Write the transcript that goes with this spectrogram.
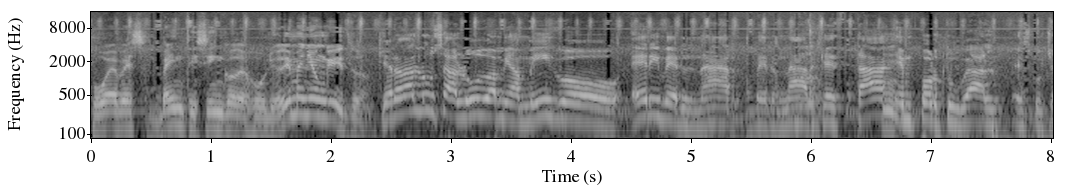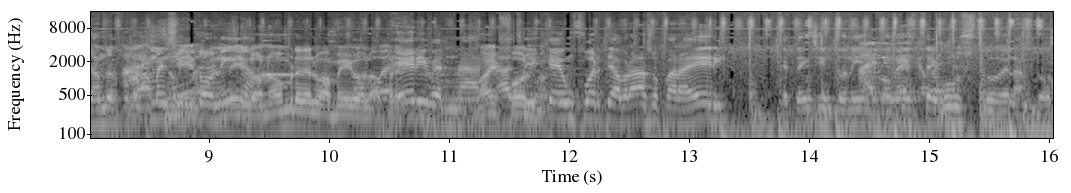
jueves 25 de julio. Dime, ñonguito. Quiero darle un saludo a mi amigo Eri Bernard, Bernard que está en Portugal escuchando el programa en Ni- Ni sintonía. los nombres de los amigos lo. Eri Bernard. No hay Así forma. que un fuerte abrazo para Eri, que está en sintonía con este gusto de las dos.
